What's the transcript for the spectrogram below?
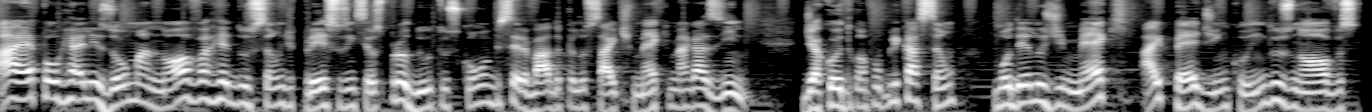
a Apple realizou uma nova redução de preços em seus produtos, como observado pelo site Mac Magazine. De acordo com a publicação, modelos de Mac, iPad, incluindo os novos,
